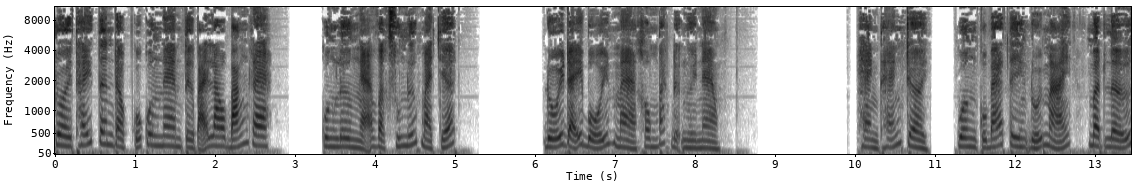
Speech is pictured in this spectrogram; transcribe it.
rồi thấy tên độc của quân Nam từ bãi lau bắn ra. Quân Lương ngã vật xuống nước mà chết. Đuổi đẩy buổi mà không bắt được người nào. Hàng tháng trời, quân của bá tiên đuổi mãi, mệt lử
